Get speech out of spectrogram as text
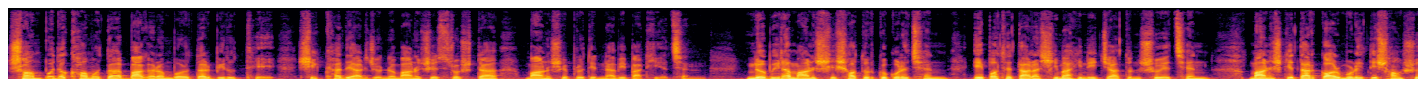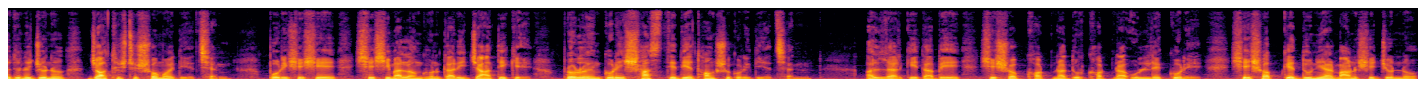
সম্পদ ক্ষমতা বাগাড়ম্বরতার বিরুদ্ধে শিক্ষা দেওয়ার জন্য মানুষের স্রষ্টা মানুষের প্রতি নাবি পাঠিয়েছেন। নবীরা মানুষকে সতর্ক করেছেন, এ পথে তারা সীমাহীন নির্যাতন শুয়েছেন, মানুষকে তার কর্মনীতি সংশোধনের জন্য যথেষ্ট সময় দিয়েছেন। পরিশেষে সে সীমালঙ্ঘনকারী জাতিকে প্রলয়ন করে শাস্তি দিয়ে ধ্বংস করে দিয়েছেন। আল্লাহর কিতাবে সেসব ঘটনা, দুর্ঘটনা উল্লেখ করে সেসবকে দুনিয়ার মানুষের জন্য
